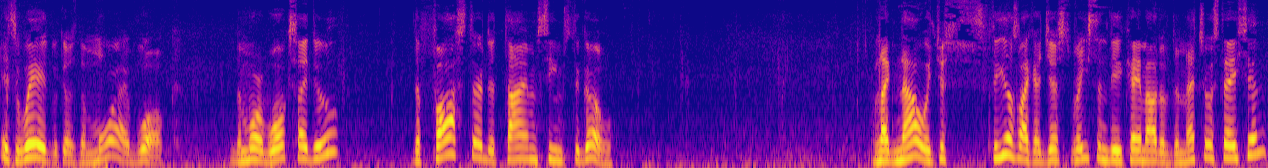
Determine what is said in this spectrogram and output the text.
It's weird because the more I walk, the more walks I do, the faster the time seems to go. Like now it just feels like I just recently came out of the metro station.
